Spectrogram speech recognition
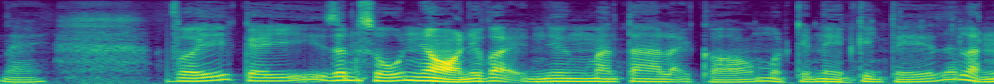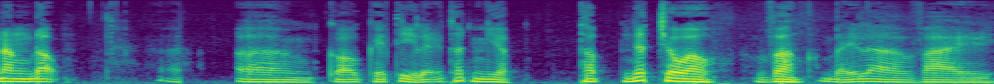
Đấy. Với cái dân số nhỏ như vậy nhưng Manta lại có một cái nền kinh tế rất là năng động, uh, có cái tỷ lệ thất nghiệp thấp nhất châu Âu. Vâng, đấy là vài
